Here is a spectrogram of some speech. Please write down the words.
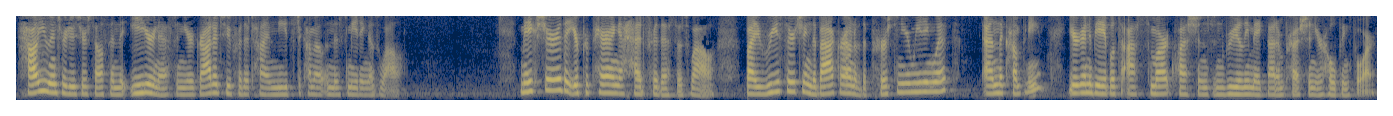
How you introduce yourself and the eagerness and your gratitude for the time needs to come out in this meeting as well. Make sure that you're preparing ahead for this as well. By researching the background of the person you're meeting with and the company, you're going to be able to ask smart questions and really make that impression you're hoping for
